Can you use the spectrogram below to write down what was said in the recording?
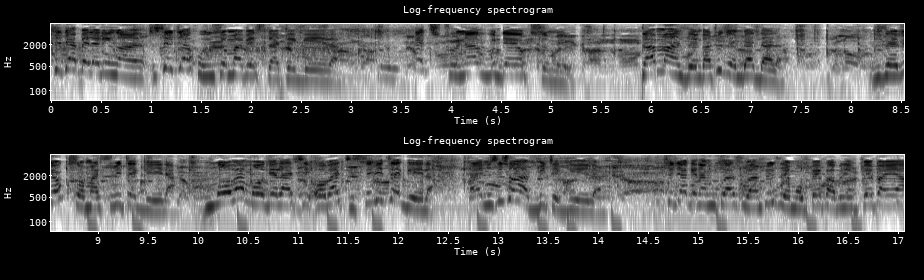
sijja beleri nga sijja kunsoma byesitategeera ekitu navuddeyo kusomero gamba nze nga tuzembya ddala nze ebyokusoma sibitegeera. Mwoba mwogera ki oba ki? Sibitegeera. Ani sisobola bitegeera? Sijja genda mu klasi bantuze mu pepa buli pepa ya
